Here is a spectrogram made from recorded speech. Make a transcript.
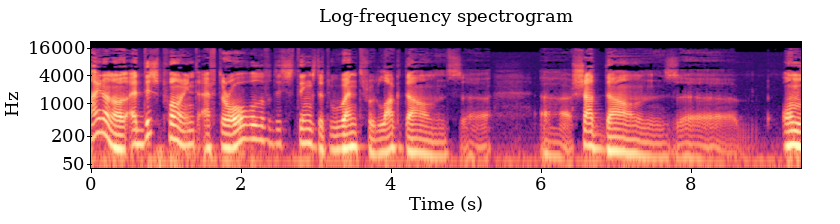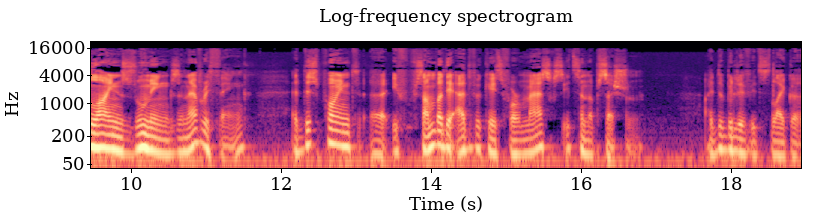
I don't know. At this point, after all of these things that we went through lockdowns, uh, uh, shutdowns, uh, online Zoomings, and everything at this point, uh, if somebody advocates for masks, it's an obsession. I do believe it's like a,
